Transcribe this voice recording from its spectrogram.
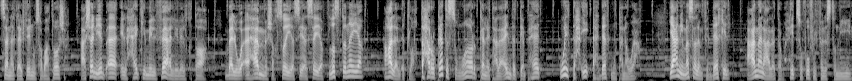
سنة 2017 عشان يبقى الحاكم الفعلي للقطاع. بل وأهم شخصية سياسية فلسطينية على الإطلاق. تحركات السنوار كانت على عدة جبهات ولتحقيق أهداف متنوعة. يعني مثلا في الداخل عمل على توحيد صفوف الفلسطينيين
